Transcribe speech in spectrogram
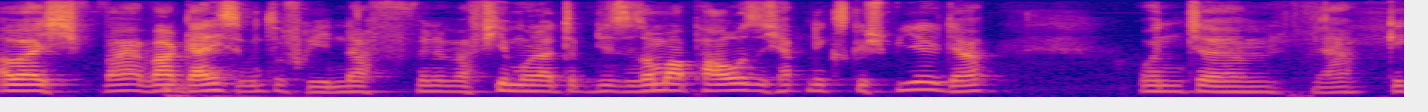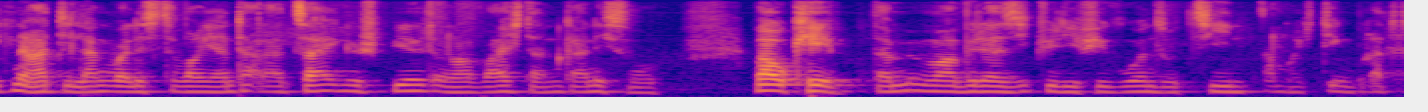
Aber ich war, war gar nicht so unzufrieden. Nach wenn wir vier Monate diese Sommerpause, ich habe nichts gespielt, ja. Und ähm, ja, Gegner hat die langweiligste Variante aller Zeiten gespielt und da war ich dann gar nicht so. War okay, damit man wieder sieht, wie die Figuren so ziehen am richtigen Brett.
